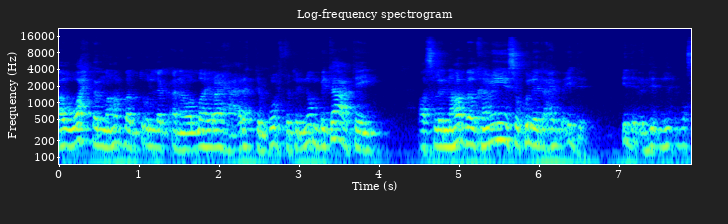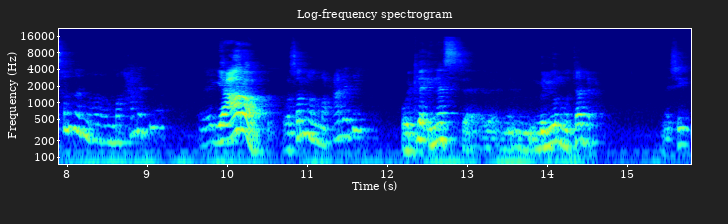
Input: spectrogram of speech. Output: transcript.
أو واحدة النهارده بتقول لك أنا والله رايحه أرتب غرفة النوم بتاعتي أصل النهارده الخميس وكل ده احب إيه ده؟ إيه ده؟ ده وصلنا للمرحلة دي؟ يا عرب وصلنا للمرحلة دي وتلاقي ناس مليون متابع ماشي؟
